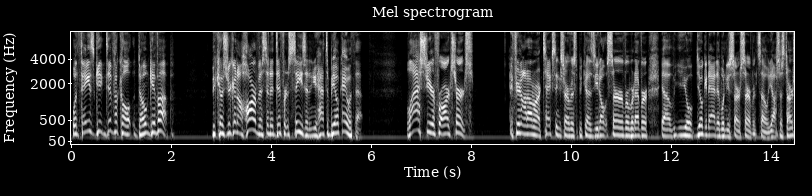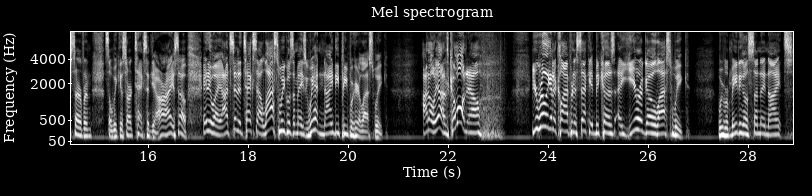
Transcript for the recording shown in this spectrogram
When things get difficult, don't give up because you're going to harvest in a different season and you have to be okay with that. Last year for our church, if you're not on our texting service because you don't serve or whatever, uh, you'll you'll get added when you start serving. So y'all should start serving so we can start texting you. All right. So anyway, I'd send a text out. Last week was amazing. We had 90 people here last week. I don't. Yeah, come on now. You're really going to clap in a second because a year ago last week we were meeting on Sunday nights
